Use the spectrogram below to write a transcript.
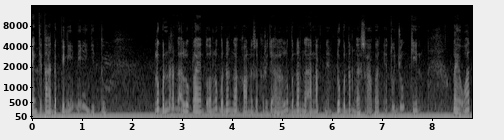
yang kita hadepin ini gitu. Lu bener gak lu pelayan Tuhan? Lu bener gak kawan sekerja Allah lu bener gak anaknya? Lu bener gak sahabatnya? Tunjukin lewat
